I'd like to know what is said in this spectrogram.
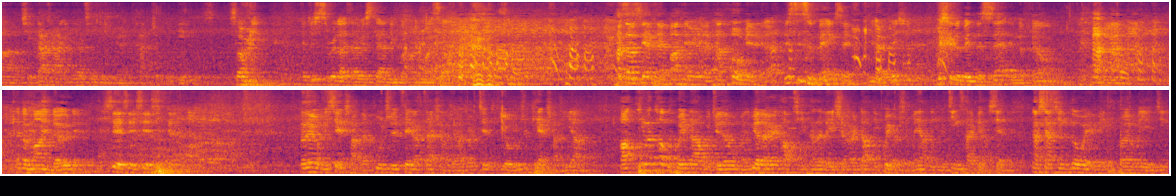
啊！请大家一定要进电影院看这部电影。Sorry, I just realized I was standing behind myself. 他到现在才发现，原来他后面。This is amazing. You know, this should this should have been the set in the film. Never mind Odin. 谢谢谢谢。那对我们现场的布置非常赞赏，然后说这有如是片场一样。好，听了 Tom 的回答，我觉得我们越来越好奇他的《雷神二》到底会有什么样的一个精彩表现。那相信各位媒体朋友们已经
